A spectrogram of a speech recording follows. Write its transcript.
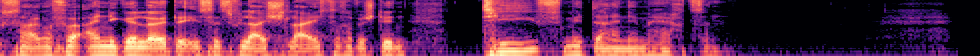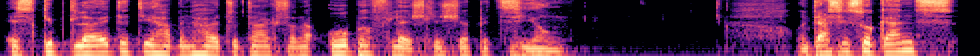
sagen, für einige Leute ist es vielleicht leichter zu verstehen, tief mit deinem Herzen. Es gibt Leute, die haben heutzutage so eine oberflächliche Beziehung. Und das ist so ganz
